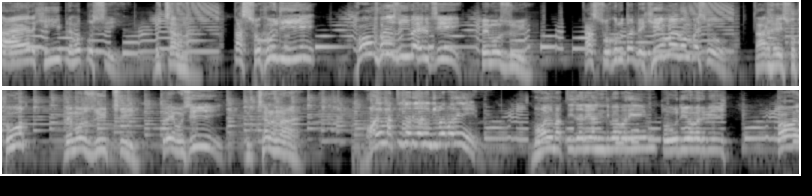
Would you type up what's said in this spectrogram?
তাইৰ সি প্ৰেমত পৰছি বুজছা নাই তাৰ চকু দি হৈ জুই বাহিৰ হৈছি প্ৰেমৰ জুই তাৰ চকু দুটা দেখিয়ে মই গম পাইছো তাৰ সেই চকুত প্ৰেমৰ জুই উঠছি প্ৰেম হৈছি বুজছা নাই মই মাটি জাৰি আনি দিব পাৰিম মই মাটি জাৰি আনি দিব পাৰিম তয়ো দিব পাৰিবি তই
